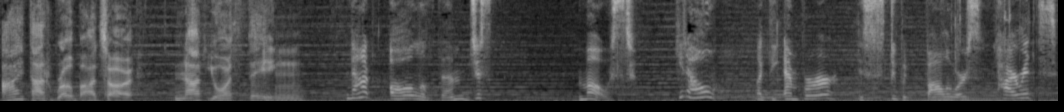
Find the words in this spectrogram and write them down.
I thought robots are not your thing. Not all of them, just most. You know, like the Emperor, his stupid followers, pirates.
